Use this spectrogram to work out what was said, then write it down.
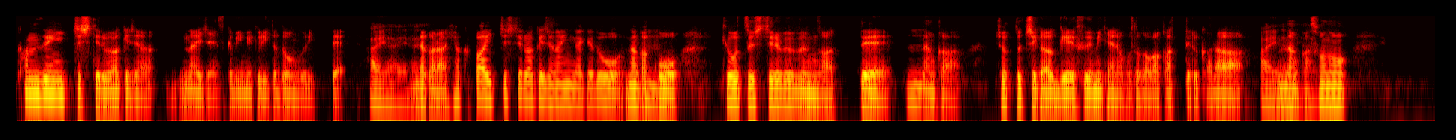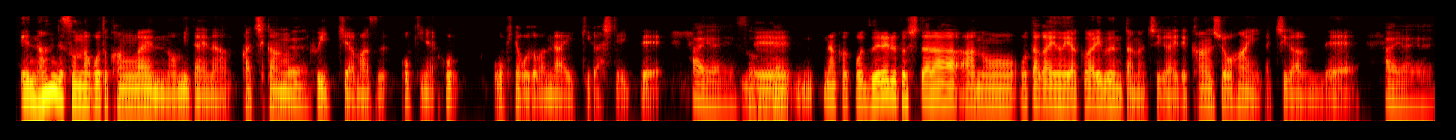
完全一致してるわけじゃないじゃないですか、ミミクリとどんぐりって。はいはいはい。だから100%一致してるわけじゃないんだけど、なんかこう、共通してる部分があって、うんなんか、ちょっと違う芸風みたいなことが分かってるから、はいはいはいなんかその、え、なんでそんなこと考えんの？みたいな価値うん観不一致はまず起きない、ほ起きたことがない気がしていて、はいはい、そうねで。、なんかこうずれるとしたら、あの、お互いの役割分担の違いで干渉範囲が違うんで、はいはいはい。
